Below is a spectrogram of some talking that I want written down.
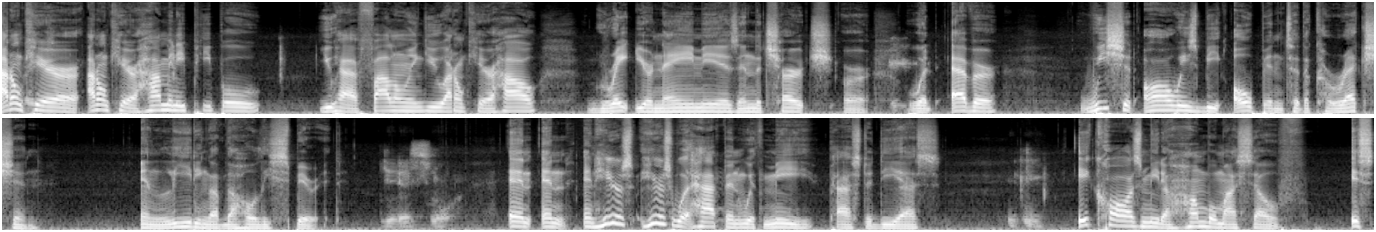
I don't care I don't care how many people you have following you. I don't care how great your name is in the church or whatever. We should always be open to the correction and leading of the Holy Spirit Yes, Lord. and and and here's here's what happened with me pastor ds Mhm. it caused me to humble myself it's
